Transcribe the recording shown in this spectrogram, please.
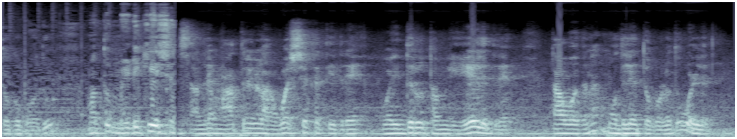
ತಗೋಬೋದು. ಮತ್ತು ಮೆಡಿಕೇಶನ್ಸ್ ಅಂದರೆ ಮಾತ್ರೆಗಳ ಅವಶ್ಯಕತೆ ಇದ್ದರೆ ವೈದ್ಯರು ತಮಗೆ ಹೇಳಿದರೆ ತಾವು ಅದನ್ನು ಮೊದಲೇ ತಗೊಳ್ಳೋದು ಒಳ್ಳೆಯದು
